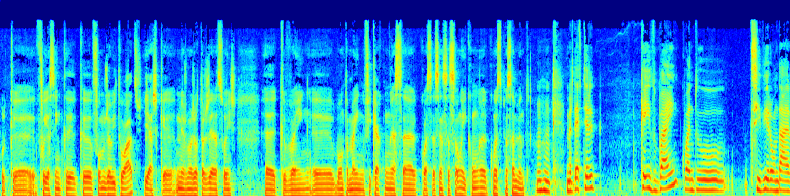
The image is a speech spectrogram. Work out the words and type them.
porque foi assim que, que fomos habituados e acho que mesmo as outras gerações uh, que vêm vão também ficar com essa, com essa sensação e com, com esse pensamento. Uhum. Mas deve ter caído bem quando decidiram dar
